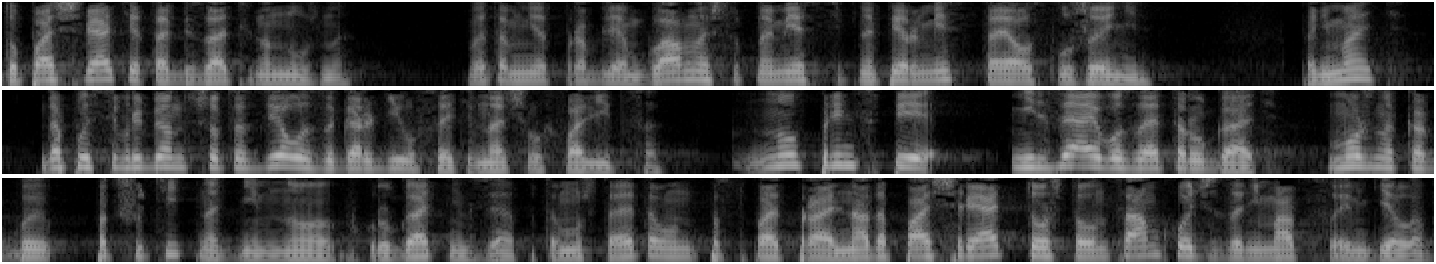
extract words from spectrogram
то поощрять это обязательно нужно. В этом нет проблем. Главное, чтобы на, месте, на первом месте стояло служение. Понимаете? Допустим, ребенок что-то сделал и загордился этим, начал хвалиться. Ну, в принципе, нельзя его за это ругать можно как бы подшутить над ним, но ругать нельзя, потому что это он поступает правильно. Надо поощрять то, что он сам хочет заниматься своим делом.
